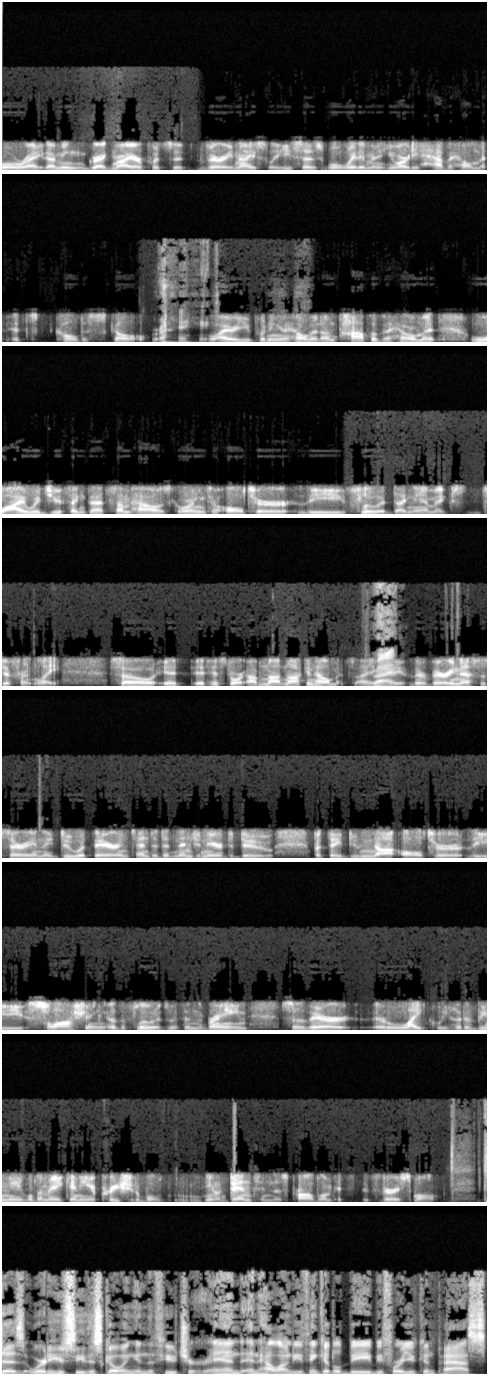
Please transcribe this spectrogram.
Well, right. I mean, Greg Myer puts it very nicely. He says, well, wait a minute, you already have a helmet. It's called a skull. Right. Why are you putting a helmet on top of a helmet? Why would you think that somehow is going to alter the fluid dynamics differently? So it it histor- I'm not knocking helmets. I, Right. they, they're very necessary and they do what they're intended and engineered to do, but they do not alter the sloshing of the fluids within the brain. So their their likelihood of being able to make any appreciable you know dent in this problem it's it's very small. Does where do you see this going in the future, and and how long do you think it'll be before you can pass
